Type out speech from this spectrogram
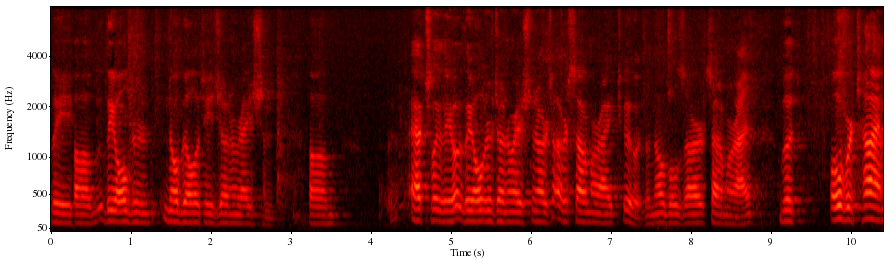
the, uh, the older nobility generation. Um, actually, the, the older generation are, are samurai too. The nobles are samurai. But over time,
